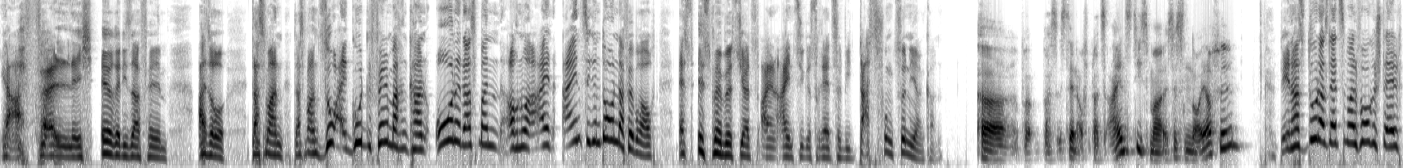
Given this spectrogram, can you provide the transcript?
Ja, völlig irre, dieser Film. Also, dass man, dass man so einen guten Film machen kann, ohne dass man auch nur einen einzigen Ton dafür braucht. Es ist mir bis jetzt ein einziges Rätsel, wie das funktionieren kann. Äh, wa- was ist denn auf Platz 1 diesmal? Ist es ein neuer Film? Den hast du das letzte Mal vorgestellt.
